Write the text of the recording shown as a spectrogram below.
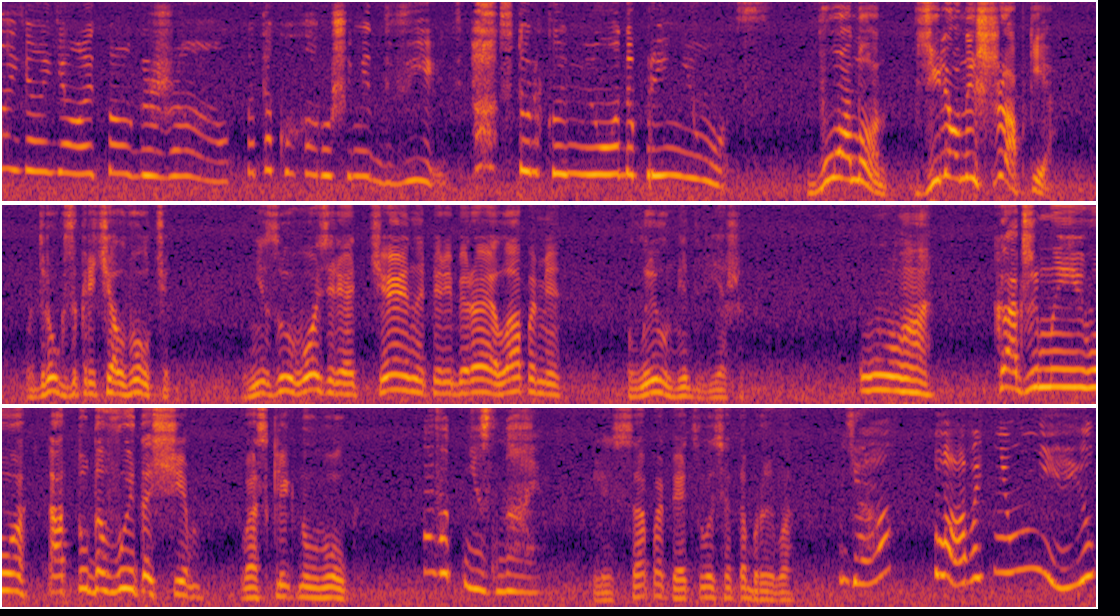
Ай-яй-яй, как жалко. Такой хороший медведь. Столько меда принес. «Вон он, в зеленой шапке!» Вдруг закричал волчик. Внизу в озере, отчаянно перебирая лапами, плыл медвежик. «О, как же мы его оттуда вытащим!» — воскликнул волк. Вот не знаю. Лиса попятилась от обрыва. Я плавать не умею.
